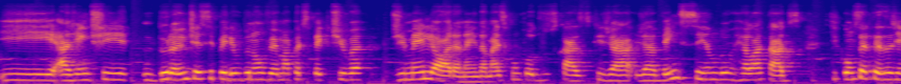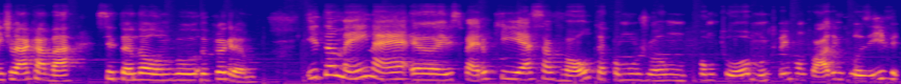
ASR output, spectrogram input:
e a gente, durante esse período, não vê uma perspectiva de melhora, né? Ainda mais com todos os casos que já, já vêm sendo relatados, que com certeza a gente vai acabar citando ao longo do programa. E também, né, eu espero que essa volta, como o João pontuou, muito bem pontuado, inclusive,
